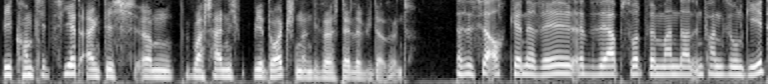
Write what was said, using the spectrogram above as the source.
wie kompliziert eigentlich ähm, wahrscheinlich wir Deutschen an dieser Stelle wieder sind. Das ist ja auch generell äh, sehr absurd, wenn man dann in Pension geht,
